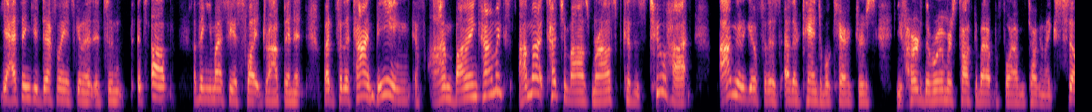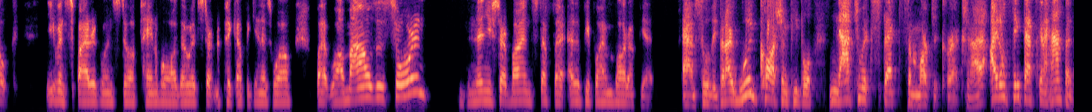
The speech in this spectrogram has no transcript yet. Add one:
Yeah, I think you're definitely it's gonna it's in it's up. I think you might see a slight drop in it, but for the time being, if I'm buying comics, I'm not touching Miles Morales because it's too hot. I'm going to go for those other tangible characters. You've heard the rumors, talked about it before. I'm talking like Silk, even Spider Gwen's still obtainable, although it's starting to pick up again as well. But while Miles is soaring, and then you start buying stuff that other people haven't bought up yet. Absolutely. But I would caution people not to expect some market correction. I, I don't think that's going to happen.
